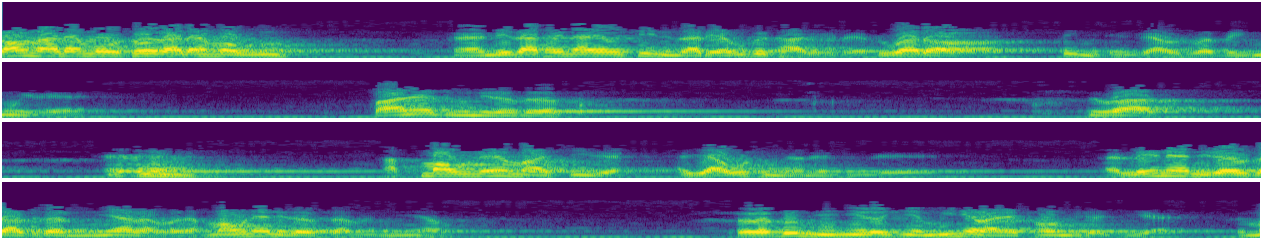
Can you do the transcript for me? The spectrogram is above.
ကောင်းတာလည်းမဟုတ်ဆိုးတာလည်းမဟုတ်ဘူးအဲနေတာထိုင်တာရုံရှိနေတာတွေကဥပိ္ပခာတွေပဲသူကတော့သိမတင်ကြဘူးသူကဘိမွေ့တယ်ဘာနဲ့တူနေတော့ဆိုတော့သူက အမှောင်ထဲမှာရှိတဲ့အရာဝတ္ထုများနဲ့တူတယ်အလင်းနဲ့နေတဲ့ဥစ္စာဆိုတော့မြင်ရတာပဲအမှောင်နဲ့နေတဲ့ဥစ္စာမမြင်ရဘူးဆိုတော့သူမြင်မြင်လို့ရှိရင်မီးနဲ့ပါလေထောင်းပြီးတော့ကြည့်ရတယ်ဓမ္မ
